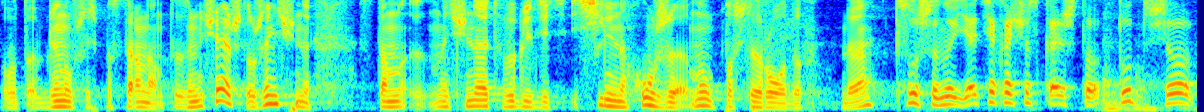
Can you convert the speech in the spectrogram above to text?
вот оглянувшись по сторонам, ты замечаешь, что женщины стан- начинают выглядеть сильно хуже, ну, после родов, да? Слушай, ну я тебе хочу сказать, что тут все,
